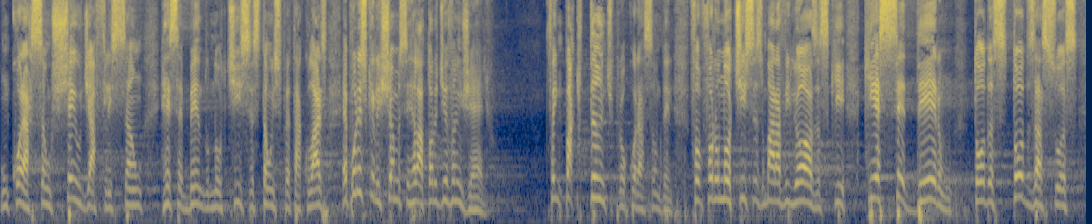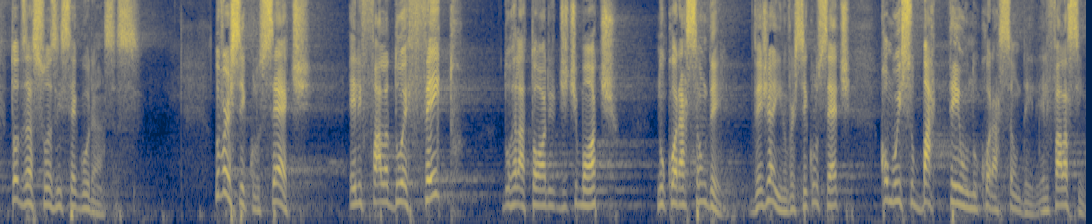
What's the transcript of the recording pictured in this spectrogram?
um, coração cheio de aflição, recebendo notícias tão espetaculares. É por isso que ele chama esse relatório de evangelho. Foi impactante para o coração dele. Foram notícias maravilhosas que, que excederam todas, todas, as suas, todas as suas inseguranças. No versículo 7, ele fala do efeito do relatório de Timóteo no coração dele. Veja aí, no versículo 7, como isso bateu no coração dele. Ele fala assim:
